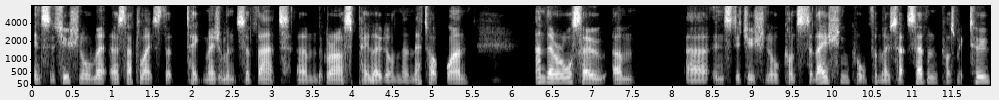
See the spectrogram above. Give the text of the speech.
institutional uh, satellites that take measurements of that, um, the GRAS payload on the METOP one. And there are also um, uh, institutional constellation called Formosat 7, Cosmic 2,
